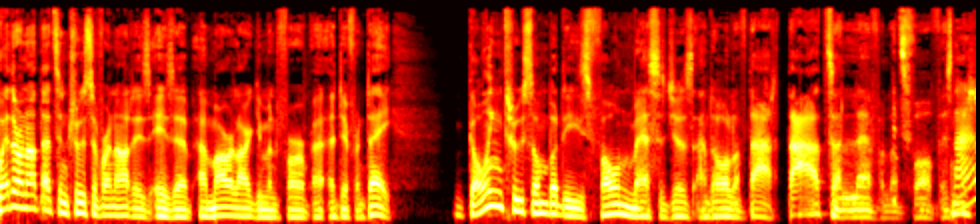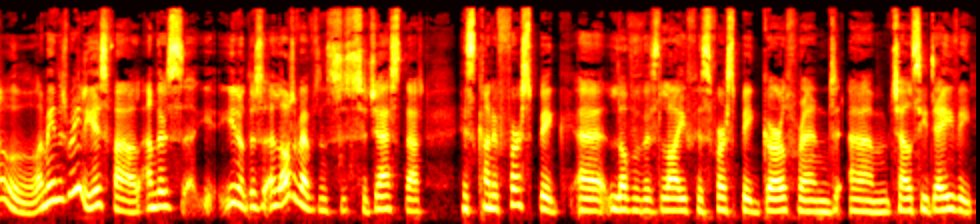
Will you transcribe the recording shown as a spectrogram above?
Whether or not that's intrusive or not is is a, a moral argument for a, a different day going through somebody's phone messages and all of that, that's a level it's above, isn't foul. it? Foul. I mean, it really is foul. And there's, you know, there's a lot of evidence to suggest that his kind of first big uh, love of his life, his first big girlfriend, um, Chelsy Davy,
